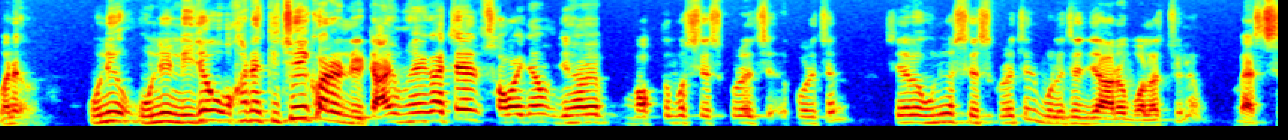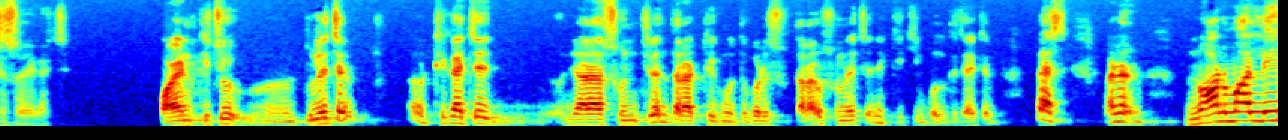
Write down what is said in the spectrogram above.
মানে উনি উনি নিজেও ওখানে কিছুই করেননি। টাইম হয়ে গেছে, সবাই যেমন- যেভাবে বক্তব্য শেষ করেছে, করেছেন, সেভাবে উনিও শেষ করেছেন। বলেছেন যে আরও বলার ছিল, ব্যাস, শেষ হয়ে গেছে। পয়েন্ট কিছু তুলেছেন। ঠিক আছে, যারা শুনছিলেন তারা ঠিক মতো করে তারাও শুনেছেন কি কি বলতে চাইছেন। ব্যাস মানে নর্মালি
